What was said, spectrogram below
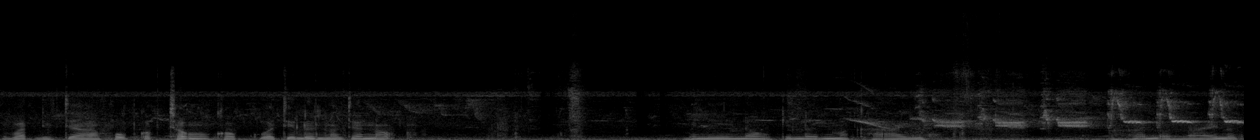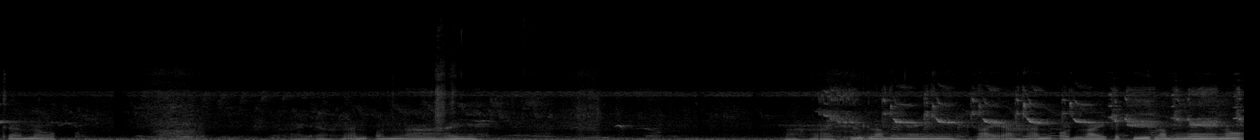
สวัสดีจ้าพบกับช่องขอบครัวเจริญเนาะจ้ะเนาะมันนี้น้องเจริญมาขาย อาหารออนไลน์เนาะจ้ะเนาะขายอาหารออนไลน์มาหาพี่ลำไงขายอาหารออนไลน์กับพี่ลำไงเนาะ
